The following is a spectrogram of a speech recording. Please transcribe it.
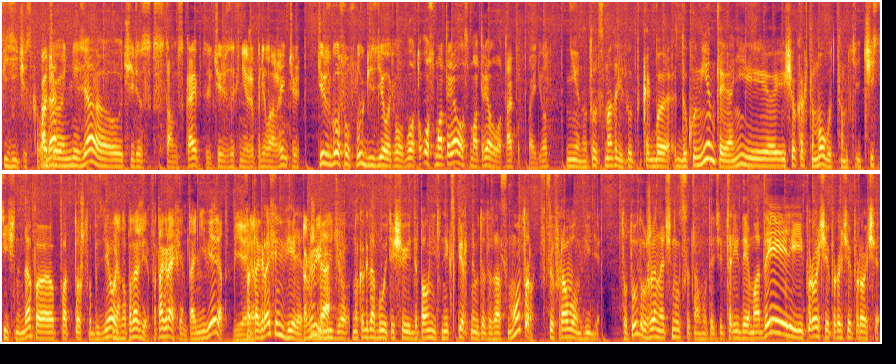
физического. А да? что, нельзя э, через там скайп или через их же приложение, через, через госуслуги сделать? Вот, вот, о, смотрел, смотрел, вот так вот пойдет. Не, ну тут смотри, тут как бы документы, они еще как-то могут там частично, да, по- под то, чтобы сделать. Не, ну подожди, фотографиям-то они верят? Верят. Фотографиям верят. Так же и да. видео. Но когда будет еще и дополнительный экспертный вот этот осмотр в цифровом виде, то тут уже начнутся там вот эти 3D-модели и прочее, прочее, прочее.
